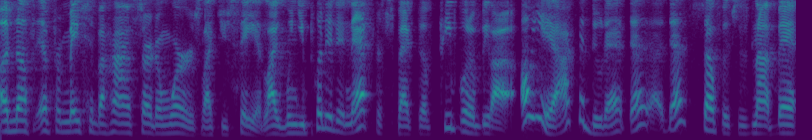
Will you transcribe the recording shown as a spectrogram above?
enough information behind certain words, like you said. Like when you put it in that perspective, people will be like, "Oh yeah, I could do that. That that selfish is not bad."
